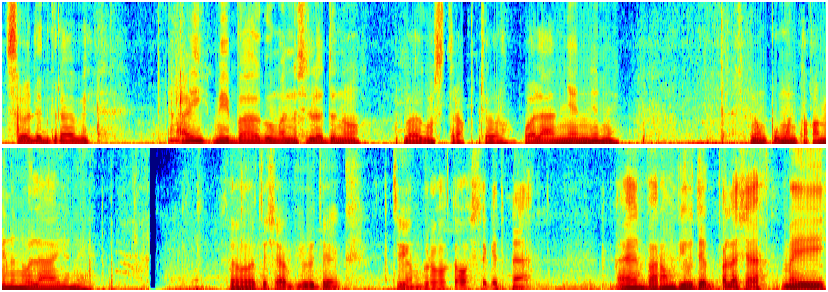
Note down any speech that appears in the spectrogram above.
Solid, grabe. Ay, may bagong ano sila dun oh. Bagong structure. Wala niyan yun eh. Nung pumunta kami nun, wala yun eh. So, ito siya view deck. Ito yung grotto sa gitna. Ayan, parang view deck pala siya. May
